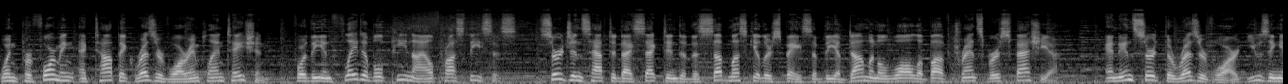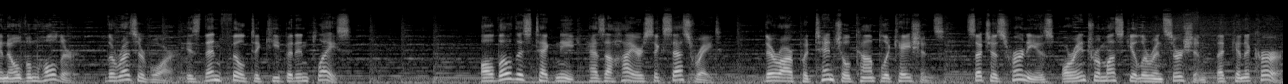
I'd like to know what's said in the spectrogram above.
When performing ectopic reservoir implantation for the inflatable penile prosthesis, surgeons have to dissect into the submuscular space of the abdominal wall above transverse fascia and insert the reservoir using an ovum holder. The reservoir is then filled to keep it in place. Although this technique has a higher success rate, there are potential complications, such as hernias or intramuscular insertion, that can occur.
